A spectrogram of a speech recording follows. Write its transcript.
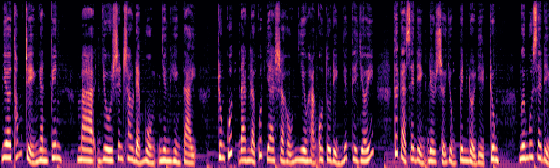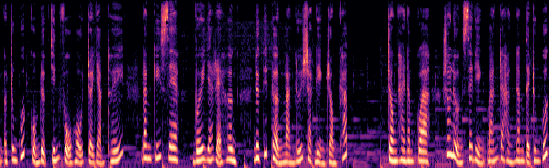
Nhờ thống trị ngành pin mà dù sinh sau đẻ muộn nhưng hiện tại, Trung Quốc đang là quốc gia sở hữu nhiều hãng ô tô điện nhất thế giới. Tất cả xe điện đều sử dụng pin nội địa Trung. Người mua xe điện ở Trung Quốc cũng được chính phủ hỗ trợ giảm thuế, đăng ký xe với giá rẻ hơn, được tiếp cận mạng lưới sạc điện rộng khắp. Trong 2 năm qua, số lượng xe điện bán ra hàng năm tại Trung Quốc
